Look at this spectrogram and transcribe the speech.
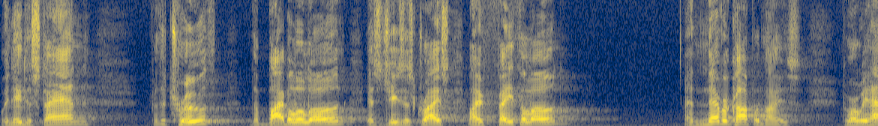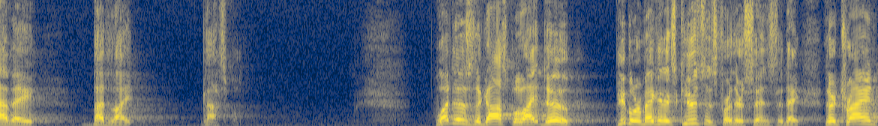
We need to stand for the truth, the Bible alone. It's Jesus Christ by faith alone and never compromise to where we have a Bud Light gospel. What does the gospel light do? People are making excuses for their sins today. They're trying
